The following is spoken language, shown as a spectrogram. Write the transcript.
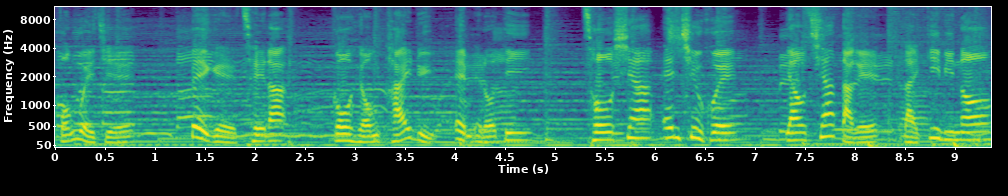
冯伟杰。八月初六，高雄台旅 MLD 初声演唱会，邀请大家来见面哦。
